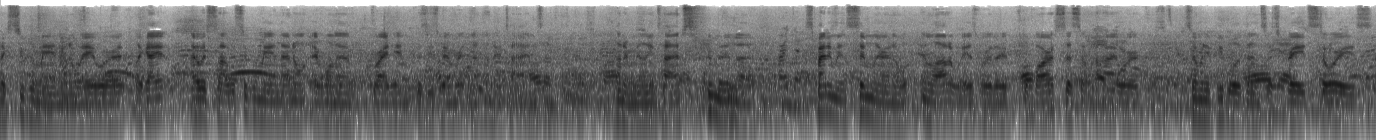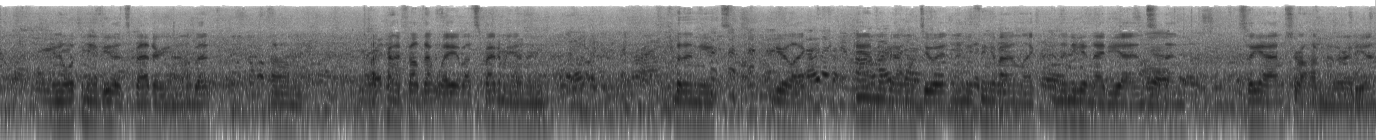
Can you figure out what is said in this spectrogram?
like Superman in a way, where like I, I always thought with Superman, I don't ever want to write him because he's been written a hundred times, a hundred million times. and then uh, Spider-Man's similar in a, in a lot of ways, where the, bar set so high, where so many people have done such great stories. You know, what can you do that's better? You know, but. Um, I kind of felt that way about Spider-Man, and but then you you're like, yeah, maybe I won't do it, and then you think about it, and like, and then you get an idea, and so then, so yeah, I'm sure I'll have another idea.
